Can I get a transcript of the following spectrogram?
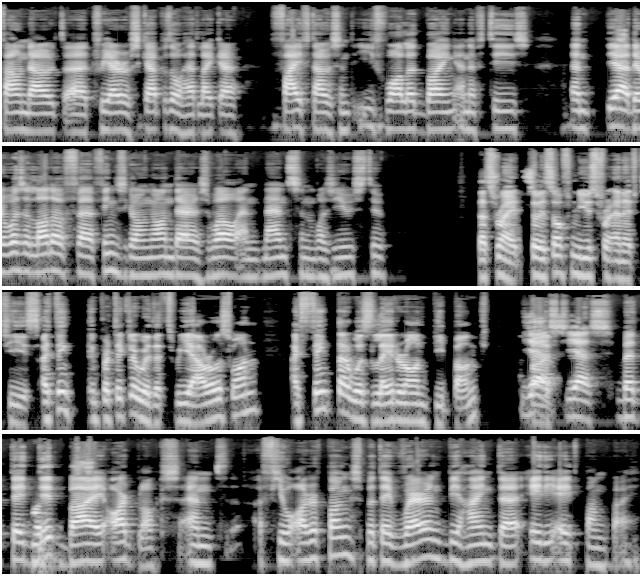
found out uh, Three Arrows Capital had like a 5000 ETH wallet buying NFTs. And yeah, there was a lot of uh, things going on there as well. And Nansen was used to. That's right. So it's often used for NFTs. I think, in particular, with the Three Arrows one, I think that was later on debunked. Yes, but, yes. But they but, did buy art blocks and a few other punks, but they weren't behind the 88 punk buy.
